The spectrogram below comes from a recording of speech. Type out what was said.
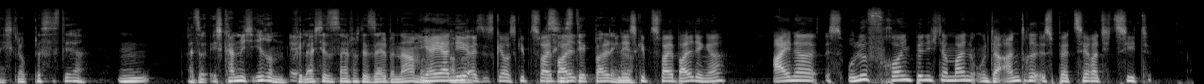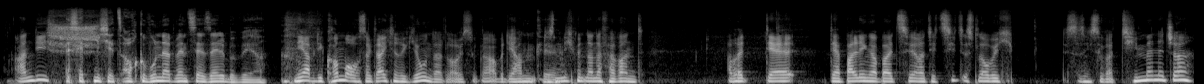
Ich glaube, das ist der. Also ich kann mich irren. Vielleicht ist es einfach derselbe Name. Ja, ja, nee, also es, genau, es gibt zwei Bal- Dirk Baldinger. Nee, es gibt zwei Baldinger. Einer ist Ulle Freund, bin ich der Meinung, und der andere ist bei Ceratizid. Andi. Sch- es hätte mich jetzt auch gewundert, wenn es derselbe wäre. Nee, aber die kommen auch aus der gleichen Region da, glaube ich sogar. Aber die, haben, Okay. die sind nicht miteinander verwandt. Aber der, der Baldinger bei Ceratizid ist, glaube ich, ist das nicht sogar Teammanager?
